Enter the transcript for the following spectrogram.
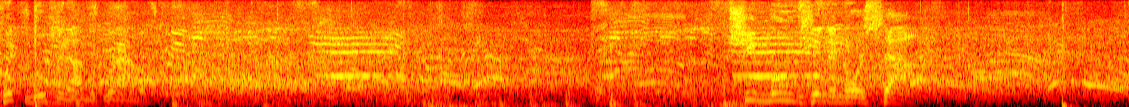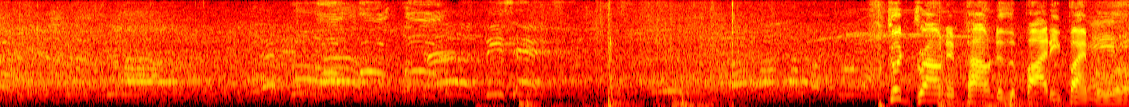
quick movement on the ground. She moves into north-south. Good ground and pound to the body by Moroz.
